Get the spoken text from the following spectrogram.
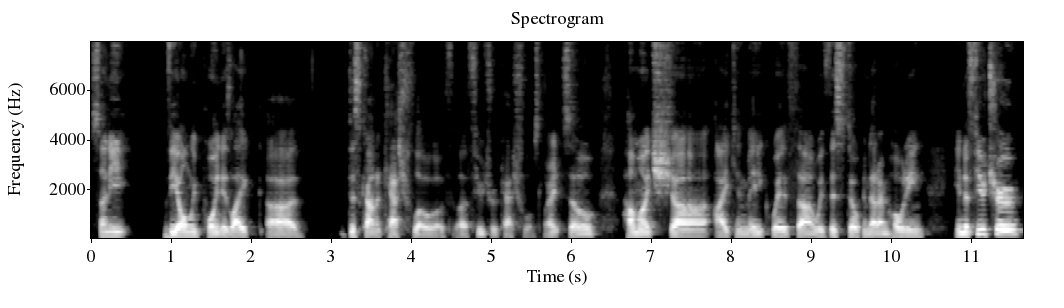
sunny the only point is like uh, discounted cash flow of uh, future cash flows right so how much uh, i can make with uh, with this token that i'm holding in the future.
